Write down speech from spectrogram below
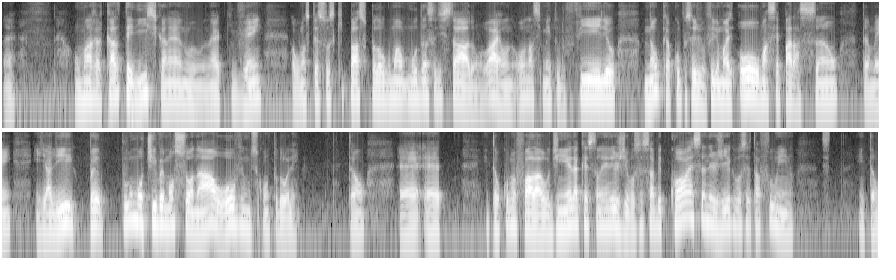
né? Uma característica né, no, né, que vem, algumas pessoas que passam por alguma mudança de estado, ah, ou, ou o nascimento do filho, não que a culpa seja do filho, mas ou uma separação também, e ali, por, por um motivo emocional, houve um descontrole. Então, é, é, então, como eu falo, o dinheiro é a questão da energia. Você sabe qual é essa energia que você está fluindo. Então,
